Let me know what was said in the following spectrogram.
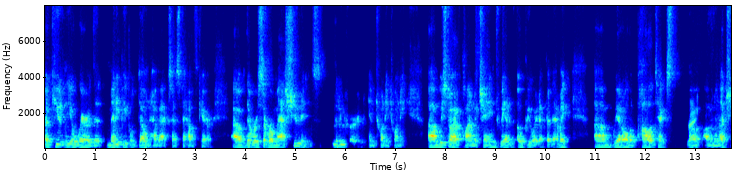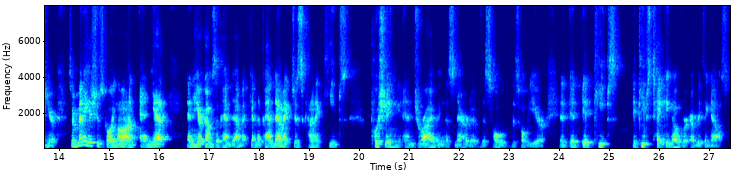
acutely aware that many people don't have access to healthcare. Uh, there were several mass shootings that mm-hmm. occurred in 2020. Um, we still have climate change. We had an opioid epidemic. Um, we had all the politics right. of, of an election year. So there are many issues going on, and yet, and here comes the pandemic, and the pandemic just kind of keeps pushing and driving this narrative this whole this whole year. It, it, it keeps it keeps taking over everything else.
